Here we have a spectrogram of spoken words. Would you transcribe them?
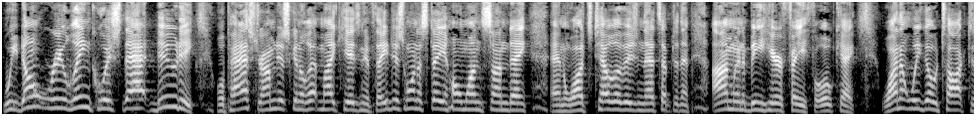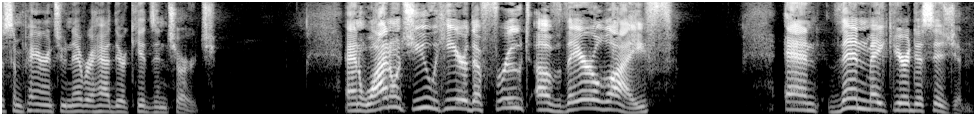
We don't relinquish that duty. Well, Pastor, I'm just going to let my kids, and if they just want to stay home on Sunday and watch television, that's up to them. I'm going to be here faithful. Okay. Why don't we go talk to some parents who never had their kids in church? And why don't you hear the fruit of their life and then make your decision?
